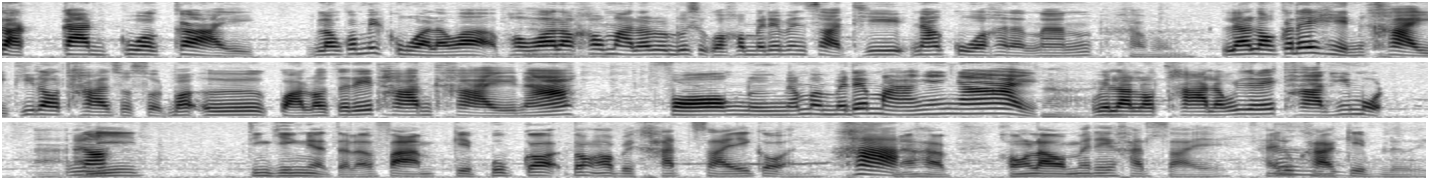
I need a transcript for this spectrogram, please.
จากการกลัวไก่ เราก็ไม่กลัวแล้วอะเพราะว่าเราเข้ามาแล้วเรารู้สึกว่าเขาไม่ได้เป็นสัตว์ที่น่ากลัวขนาดนั้น ครับผมแล้วเราก็ได้เห็นไข่ที่เราทานสดๆว่าเออกว่าเราจะได้ทานไข่นะ ฟองหนึ่งนะมันไม่ได้มาง่าย ๆ เวลาเราทานเราก็จะได้ทานให้หมดอ่าเนอะอันนี้จริงๆเนี่ยแต่ละฟาร์มเก็บปุ๊บก็ต้องเอาไปคัดไซส์ก่อนค่ะนะครับของเราไม่ได้คัดไซส์ให้ลูกค้าเก็บเลย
